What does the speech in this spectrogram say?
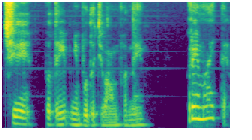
чи потрібні будуть вам вони? Приймайте.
